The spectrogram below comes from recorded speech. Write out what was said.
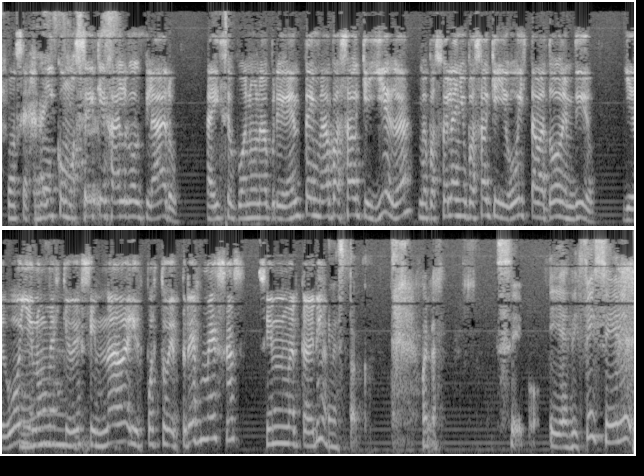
Entonces ahí como sé que es algo claro, ahí se pone una preventa y me ha pasado que llega, me pasó el año pasado que llegó y estaba todo vendido. Llegó y en un mes quedé mm. sin nada y después tuve tres meses sin mercadería. En stock. Bueno, Sí, y es difícil.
